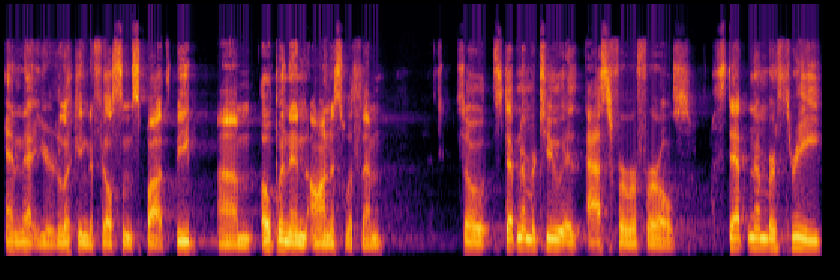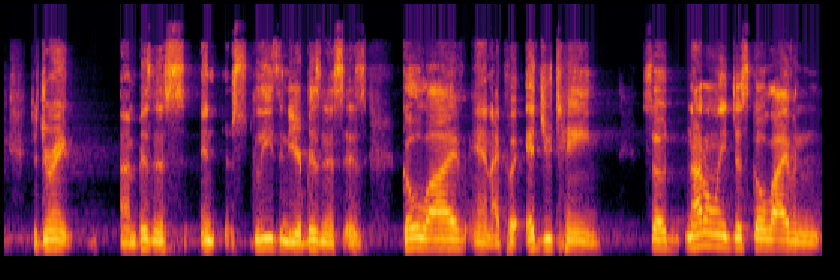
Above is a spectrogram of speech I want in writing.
and that you're looking to fill some spots. Be um, open and honest with them. So, step number two is ask for referrals. Step number three to generate um, business in, leads into your business is go live, and I put edutain. So, not only just go live and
